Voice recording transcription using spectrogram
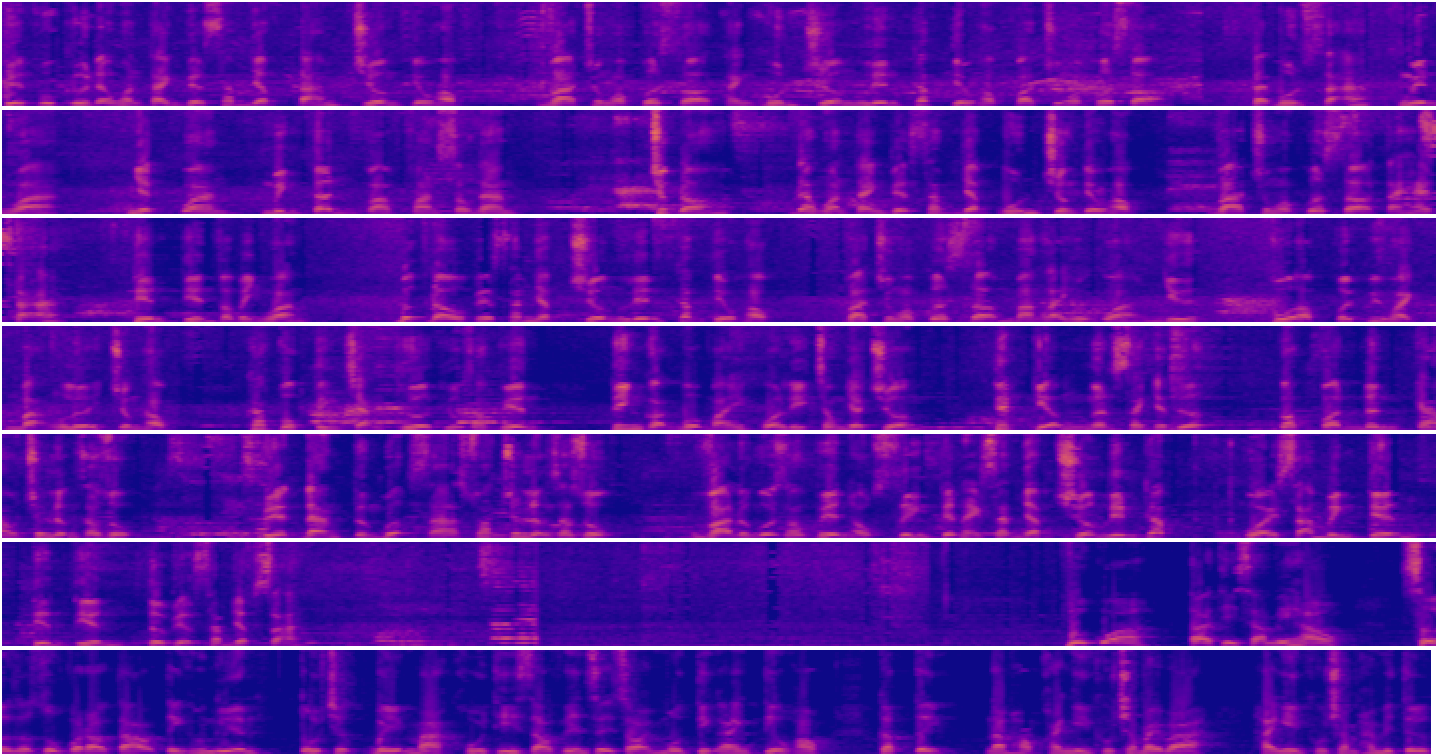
Huyện Phù Cử đã hoàn thành việc sắp nhập 8 trường tiểu học và trung học cơ sở thành 4 trường liên cấp tiểu học và trung học cơ sở tại 4 xã Nguyên Hòa, Nhật Quang, Minh Tân và Phan Sầu Nam. Trước đó, đã hoàn thành việc sắp nhập 4 trường tiểu học và trung học cơ sở tại hai xã Tiên Tiến và Minh Hoàng. Bước đầu việc sắp nhập trường liên cấp tiểu học và trung học cơ sở mang lại hiệu quả như phù hợp với quy hoạch mạng lưới trường học, khắc phục tình trạng thừa thiếu giáo viên, tinh gọn bộ máy quản lý trong nhà trường, tiết kiệm ngân sách nhà nước, góp phần nâng cao chất lượng giáo dục. Huyện đang từng bước ra soát chất lượng giáo dục và đội ngũ giáo viên học sinh tiến hành sắp nhập trường liên cấp của xã Minh Tiến, Tiên Tiến từ việc sắp nhập xã. Vừa qua, tại thị xã Mỹ Hào, Sở Giáo dục và Đào tạo tỉnh Hưng Yên tổ chức bế mạc hội thi giáo viên dạy giỏi môn tiếng Anh tiểu học cấp tỉnh năm học 2023-2024.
